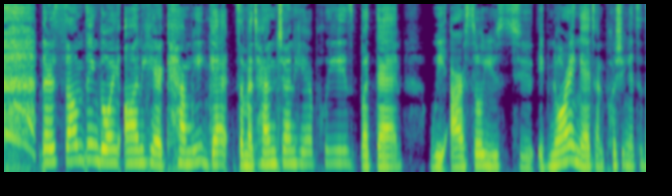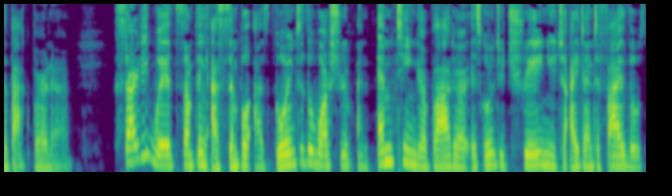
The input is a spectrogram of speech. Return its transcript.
There's something going on here. Can we get some attention here, please? But then we are so used to ignoring it and pushing it to the back burner. Starting with something as simple as going to the washroom and emptying your bladder is going to train you to identify those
